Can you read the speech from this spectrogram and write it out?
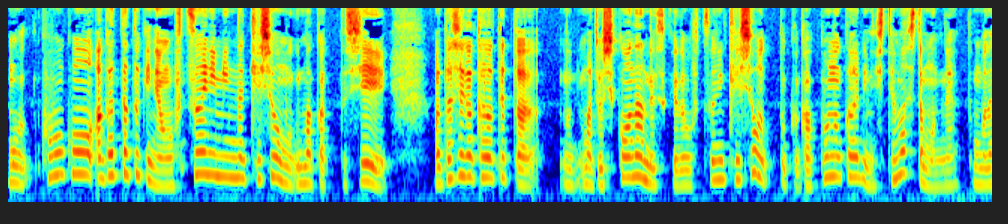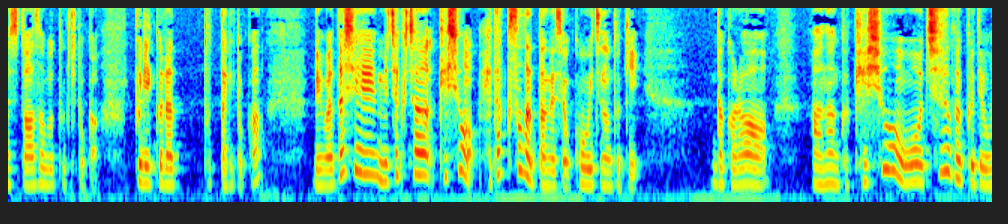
もう高校上がった時にはもう普通にみんな化粧もうまかったし私が通ってたの、まあ、女子校なんですけど普通に化粧とか学校の帰りにしてましたもんね。友達と遊ぶ時とかプリクラ撮ったりとか。で私めちゃくちゃ化粧下手くそだったんですよ高1の時。だからあなんか化粧を中学で教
